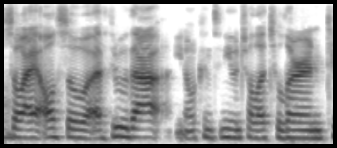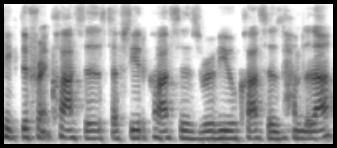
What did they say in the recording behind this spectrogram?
So I also, uh, through that, you know, continue, inshallah, to learn, take different classes, tafsir classes, review classes, alhamdulillah.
